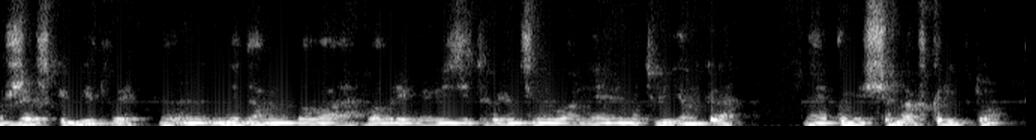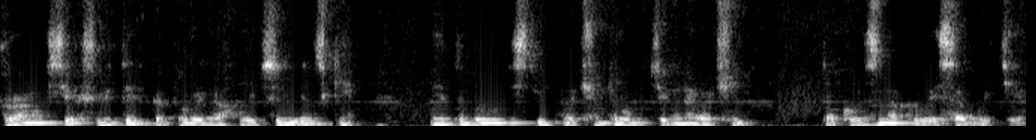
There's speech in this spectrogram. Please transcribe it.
Ржевской битвы э, недавно была во время визита Валентины Ивановны Матвиенко э, помещена в крипту храма всех святых, который находится в Минске. И это было действительно очень трогательное, очень такое знаковое событие.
